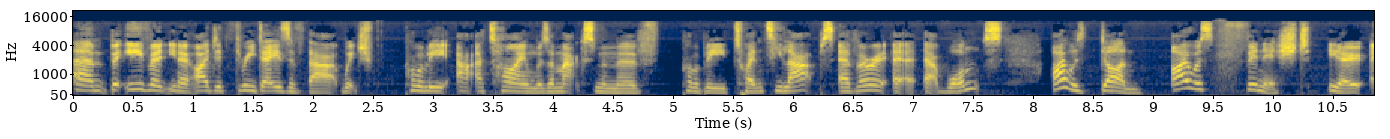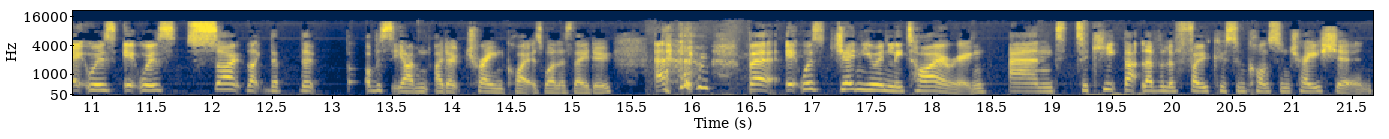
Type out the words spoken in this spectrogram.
Um, but even you know, I did three days of that, which probably at a time was a maximum of probably twenty laps ever at, at once. I was done. I was finished. You know, it was it was so like the the obviously I'm I don't train quite as well as they do, um, but it was genuinely tiring. And to keep that level of focus and concentration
